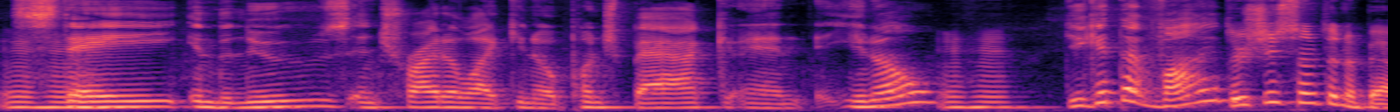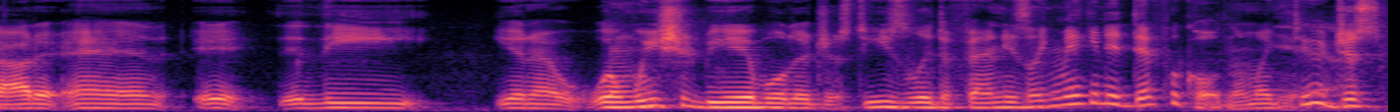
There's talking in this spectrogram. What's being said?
Mm-hmm. stay in the news and try to like you know punch back and you know Mm-hmm. do you get that vibe? there's just something about it and it the you know when we should be able to just easily defend he's like making it difficult and i'm like Yeah. dude just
